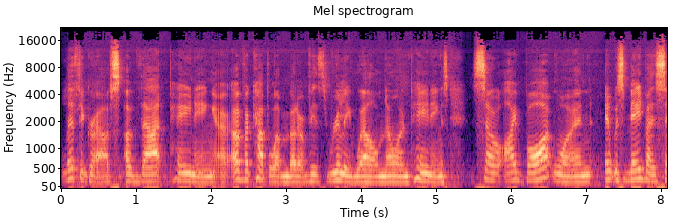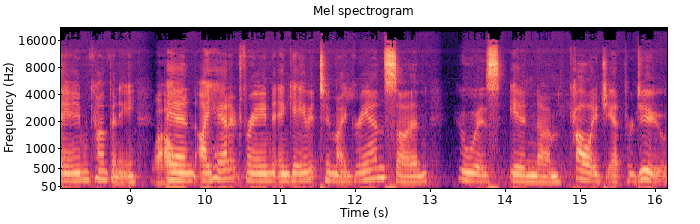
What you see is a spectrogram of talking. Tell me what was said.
lithographs of that painting, uh, of a couple of them, but of his really well known paintings. So I bought one. It was made by the same company. Wow. And I had it framed and gave it to my grandson who was in um, college at Purdue.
